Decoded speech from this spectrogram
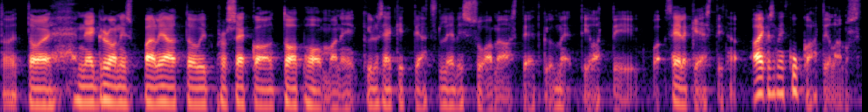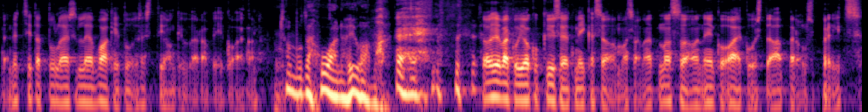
toi, toi Negroni Spagliato with Prosecco on top homma, niin kyllä sekin tiedät, että levisi Suomeen asti, että kyllä me tilattiin selkeästi. Aikaisemmin kukaan tilannut sitä, nyt sitä tulee silleen vakituisesti jonkin verran viikon aikana. Se on muuten huono juoma. se on hyvä, kun joku kysyy, että mikä se on. Mä sanon, että no se on niin kuin aikuisten Aperol Spritz.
